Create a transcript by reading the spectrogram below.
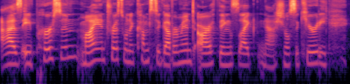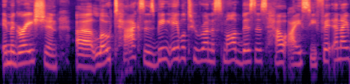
As a person, my interests when it comes to government are things like national security, immigration, uh, low taxes, being able to run a small business how I see fit. And I,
